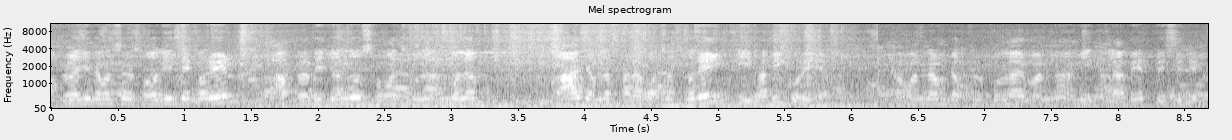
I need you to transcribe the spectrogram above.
আপনারা যদি আমাদের সঙ্গে সহযোগিতা করেন আপনাদের জন্য সমাজ কল্যাণমূলক কাজ আমরা সারা বছর ধরেই এইভাবেই করে যাব। আমার নাম ডক্টর প্রলয় মান্না আমি ক্লাবের প্রেসিডেন্ট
